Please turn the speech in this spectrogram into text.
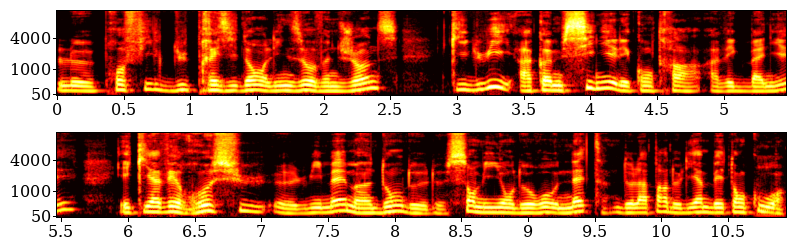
le profil du président Lindsay Owen-Jones, qui lui a comme signé les contrats avec Bagné et qui avait reçu euh, lui-même un don de, 100 millions d'euros net de la part de Liam Bettencourt,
